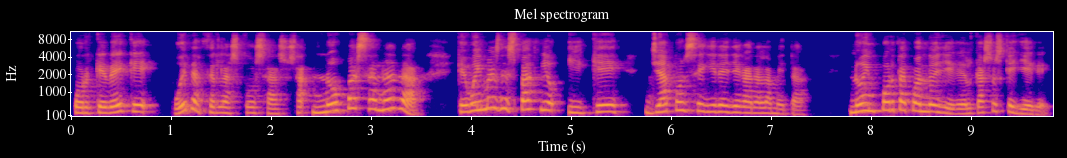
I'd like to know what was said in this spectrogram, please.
porque ve que puede hacer las cosas, o sea, no pasa nada, que voy más despacio y que ya conseguiré llegar a la meta. No importa cuándo llegue, el caso es que llegue.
